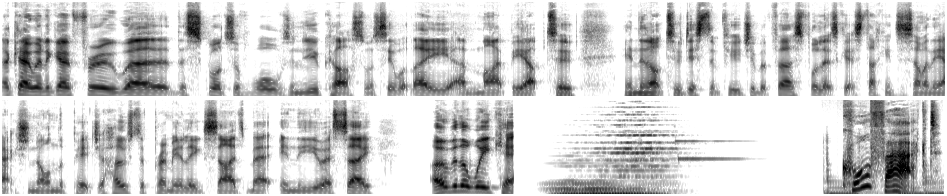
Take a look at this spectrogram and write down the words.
Okay, we're going to go through uh, the squads of Wolves and Newcastle and see what they uh, might be up to in the not too distant future. But first of all, let's get stuck into some of the action on the pitch. A host of Premier League sides met in the USA over the weekend. Cool fact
